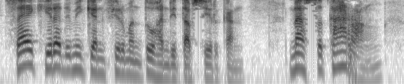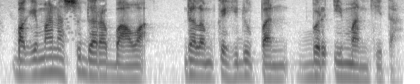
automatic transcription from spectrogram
Saya kira demikian firman Tuhan ditafsirkan. Nah sekarang bagaimana saudara bawa dalam kehidupan beriman kita.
